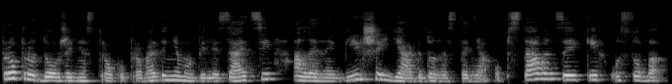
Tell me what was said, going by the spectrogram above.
про продовження строку проведення мобілізації, але не більше як до настання обставин, за яких особа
